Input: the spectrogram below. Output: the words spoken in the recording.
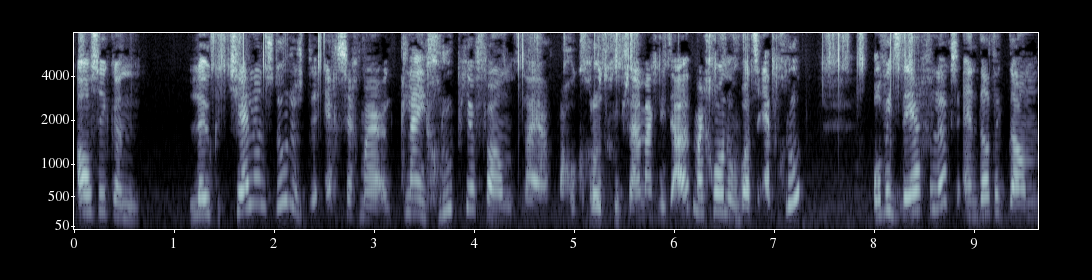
als ik een leuke challenge doe. Dus echt zeg maar een klein groepje van, nou ja, mag ook een grote groep zijn, maakt niet uit. Maar gewoon een WhatsApp groep of iets dergelijks. En dat ik dan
